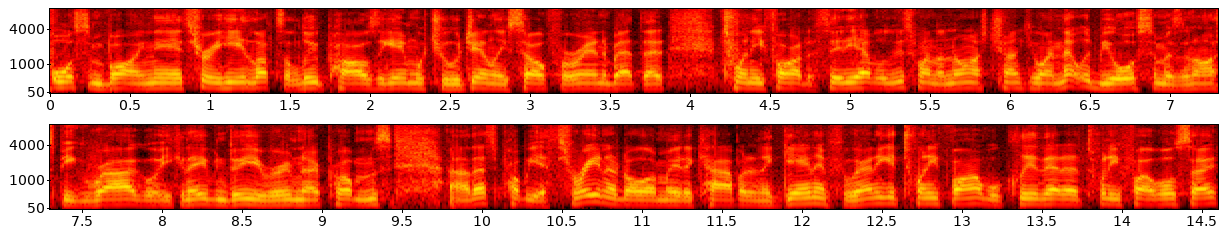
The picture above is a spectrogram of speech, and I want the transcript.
Awesome buying there. Through here lots of loop piles again which will generally sell for around about that 25 to 30. Have a look at this one, a nice chunky one. That would be awesome as a nice big rug or you can even do your room no problems. Uh, that's probably a $300 a metre carpet. And again, if we only get 25, we'll clear that at 25 also.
